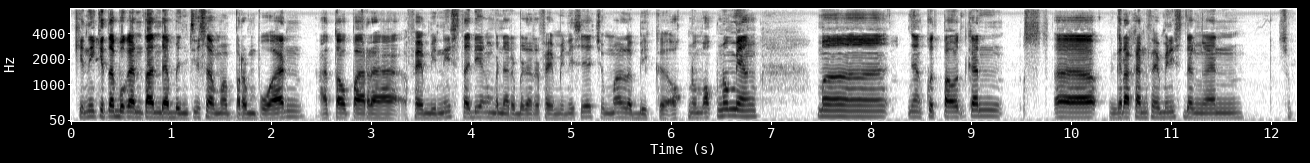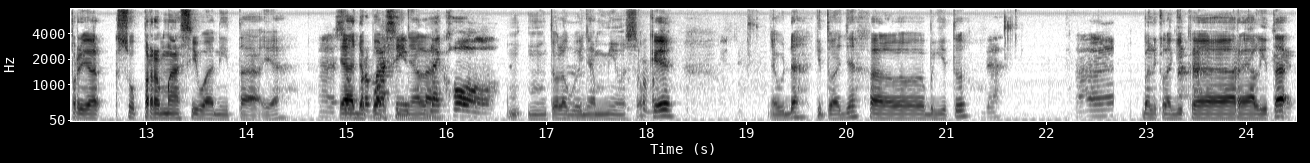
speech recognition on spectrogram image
kini kita bukan tanda benci sama perempuan atau para feminis tadi yang benar-benar feminis ya, cuma lebih ke oknum-oknum yang menyangkut pautkan eh, gerakan feminis dengan superior supremasi wanita ya. Nah, ya ada porsinya lah. Black hole. Mm-mm, itu lagunya Muse. Oke. Ya udah gitu aja kalau begitu. Udah. Balik lagi ke realita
